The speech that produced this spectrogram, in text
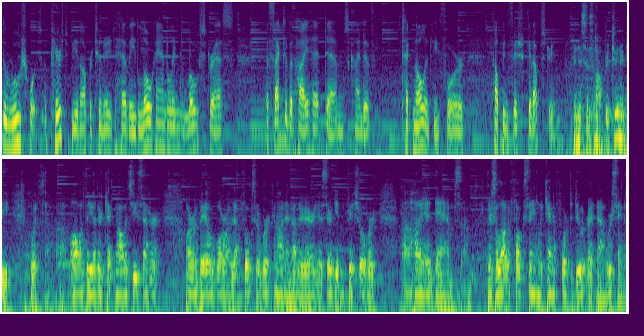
The Whooshh appears to be an opportunity to have a low handling, low stress, effective at high head dams kind of technology for helping fish get upstream. And this is an opportunity with uh, all of the other technologies that are, are available or that folks are working on in other areas. They're getting fish over uh, high head dams. Um, there's a lot of folks saying we can't afford to do it right now. We're saying,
